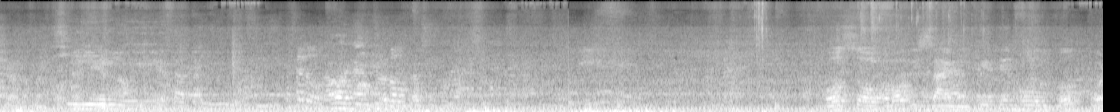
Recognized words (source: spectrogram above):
Also, about this time, Crichton-Hall Golf Course with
